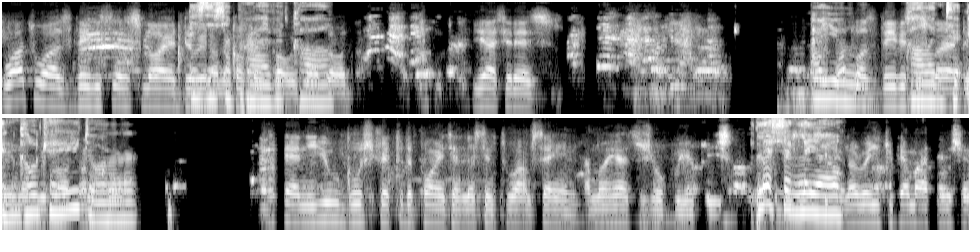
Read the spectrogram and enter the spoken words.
What was Davidson's lawyer doing Is this on the a conference private call call? Yes, it is. Are What was you calling lawyer to doing with us on inculcate or Can you go straight to the point and listen to what I'm saying? I'm not here to joke with you, please. Listen, Leo? you're not ready to get my attention,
